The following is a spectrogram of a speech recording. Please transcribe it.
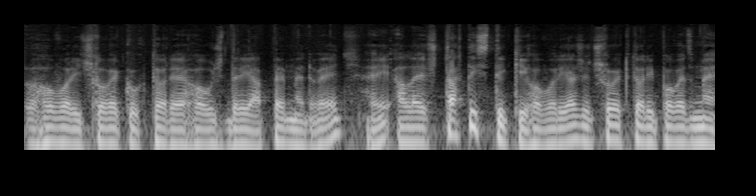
hovorí človeku, ktorého už driape medveď, hej, ale štatistiky hovoria, že človek, ktorý povedzme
